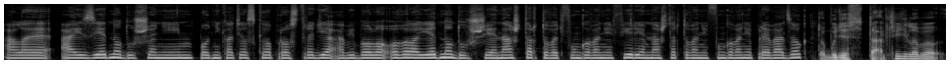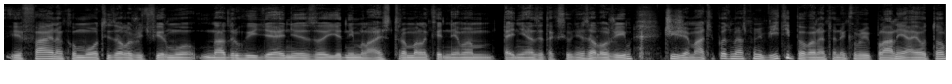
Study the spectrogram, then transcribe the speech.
ale aj zjednodušením podnikateľského prostredia, aby bolo oveľa jednoduchšie naštartovať fungovanie firiem, naštartovanie fungovanie prevádzok. To bude stačiť, lebo je fajn ako môcť založiť firmu na druhý deň s jedným lajstrom, ale keď nemám peniaze, tak si ju nezaložím. Čiže máte povedzme aspoň vytipované ten recovery plán je aj o tom,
